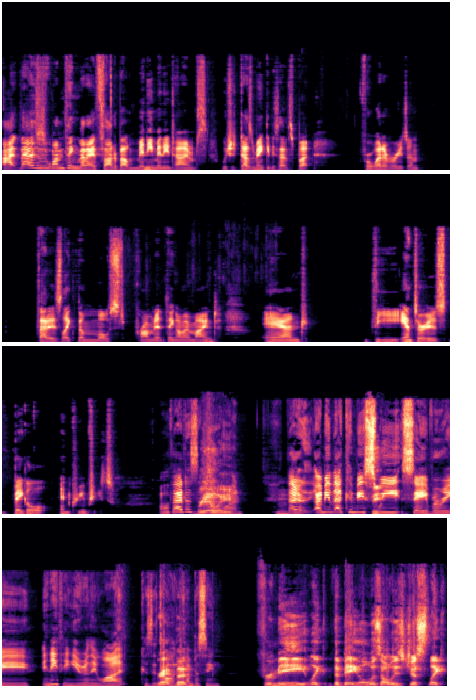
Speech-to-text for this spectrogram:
I, that is one thing that I've thought about many, many times, which it doesn't make any sense, but for whatever reason, that is like the most prominent thing on my mind. And the answer is bagel and cream cheese. Oh, that is a good Really? one. Mhm. That I mean, that can be See- sweet, savory, anything you really want because it's Right, all but- encompassing. For me, like the bagel was always just like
